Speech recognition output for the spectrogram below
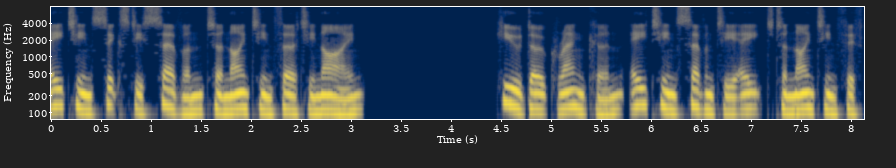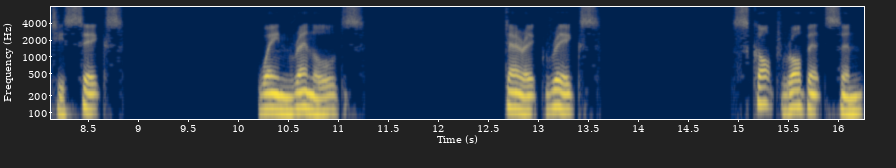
(1867–1939), Hugh Doak Rankin (1878–1956), Wayne Reynolds. Derek Riggs. Scott Robertson.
